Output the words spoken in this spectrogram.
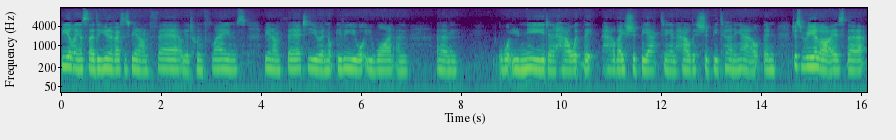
feeling as though the universe is being unfair or your twin flames being unfair to you and not giving you what you want and um, what you need and how it, the, how they should be acting and how this should be turning out, then just realize that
